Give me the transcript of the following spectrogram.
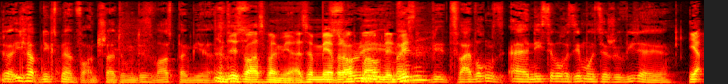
Ja, ich habe nichts mehr an Veranstaltungen, das war's bei mir. Also, das war's bei mir. Also mehr braucht man auch nicht mein, wissen. Zwei Wochen, äh, nächste Woche sehen wir uns ja schon wieder. Ja. Ja,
